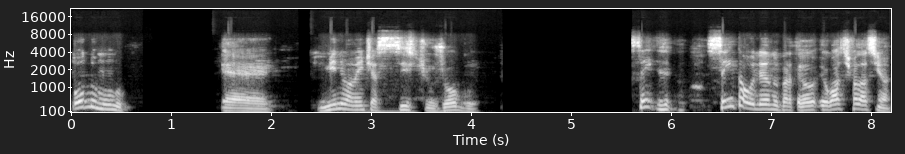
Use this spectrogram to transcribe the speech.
todo mundo é, minimamente assiste o jogo sem estar sem tá olhando para eu, eu gosto de falar assim, ó.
